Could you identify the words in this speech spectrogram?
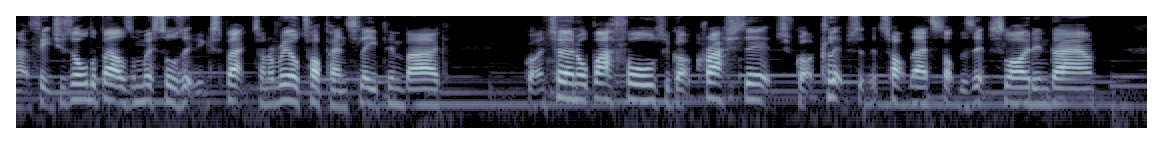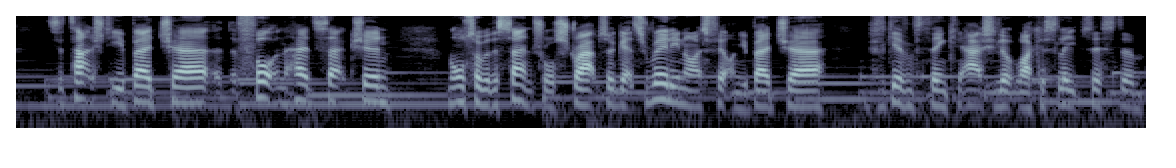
Now it features all the bells and whistles that you expect on a real top end sleeping bag. We've got internal baffles, we've got crash zips, we've got clips at the top there to stop the zip sliding down. It's attached to your bed chair at the foot and the head section, and also with a central strap, so it gets a really nice fit on your bed chair. You're forgiven for thinking it actually looked like a sleep system.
